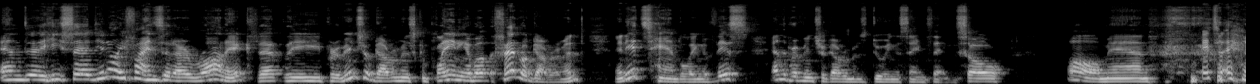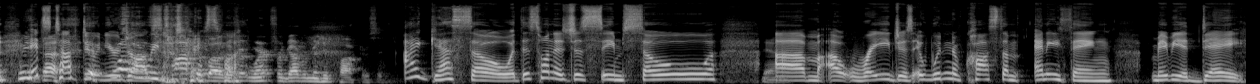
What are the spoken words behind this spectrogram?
and uh, he said, you know, he finds it ironic that the provincial government is complaining about the federal government and its handling of this, and the provincial government is doing the same thing. So. Oh man, it's it's tough doing your what job. What would we talk about if it weren't for government hypocrisy? I guess so. This one is just seems so yeah. um, outrageous. It wouldn't have cost them anything, maybe a day,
